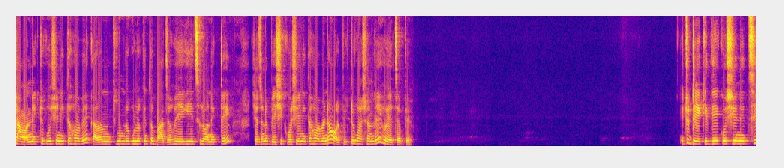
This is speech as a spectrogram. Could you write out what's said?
সামান্য একটু কষিয়ে নিতে হবে, কারণ কুমড়োগুলো কিন্তু বাজা হয়ে গিয়েছিল অনেকটাই, সেজন্য বেশি কষিয়ে নিতে হবে না, অল্প একটু কষানলেই হয়ে যাবে। একটু ডেকে দিয়ে কষিয়ে নিচ্ছি।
